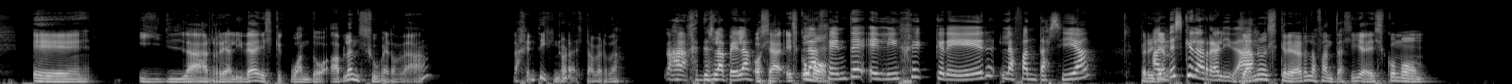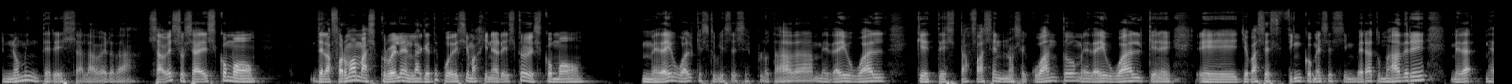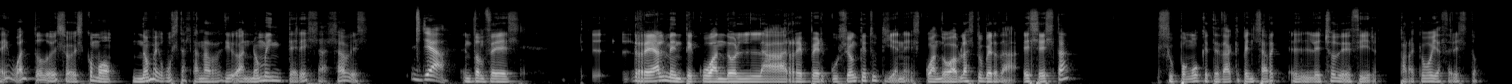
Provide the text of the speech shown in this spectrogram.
Y la realidad es que cuando hablan su verdad, la gente ignora esta verdad. Ah, la gente es la pela. O sea, es como... La gente elige creer la fantasía pero antes que la realidad. ya no es crear la fantasía, es como... No me interesa la verdad, ¿sabes? O sea, es como... De la forma más cruel en la que te puedes imaginar esto, es como... Me da igual que estuvieses explotada, me da igual que te estafasen no sé cuánto, me da igual que eh, llevases cinco meses sin ver a tu madre, me da, me da igual todo eso, es como, no me gusta esta narrativa, no me interesa, ¿sabes? Ya. Entonces, realmente cuando la repercusión que tú tienes cuando hablas tu verdad es esta, supongo que te da que pensar el hecho de decir, ¿para qué voy a hacer esto?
